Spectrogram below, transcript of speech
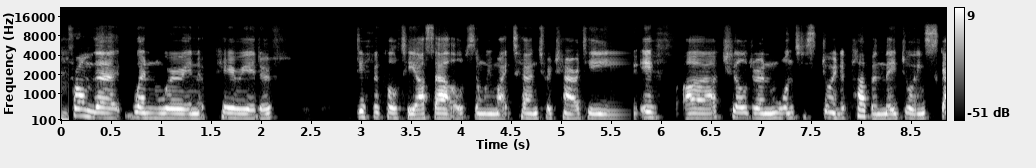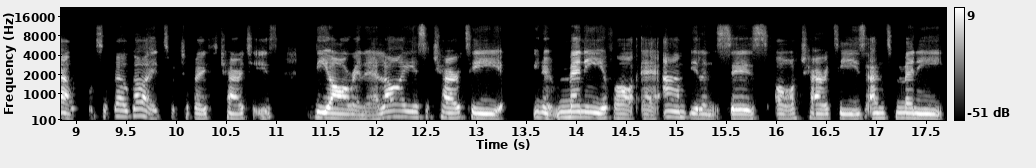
mm. from the when we're in a period of difficulty ourselves and we might turn to a charity. If our children want to join a club and they join scouts or girl guides which are both charities the rnli is a charity. You know many of our air ambulances are charities and many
